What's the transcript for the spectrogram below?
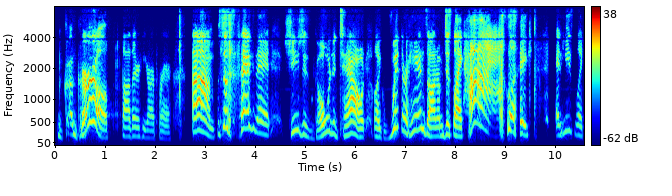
girl, Father, hear our prayer. Um, so the fact that she's just going to town, like with her hands on him, just like, ha, like, and he's like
